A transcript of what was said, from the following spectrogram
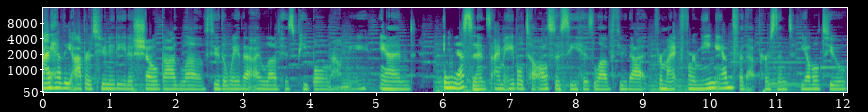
I have the opportunity to show God love through the way that I love his people around me. And in essence, I'm able to also see his love through that for my for me and for that person to be able to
